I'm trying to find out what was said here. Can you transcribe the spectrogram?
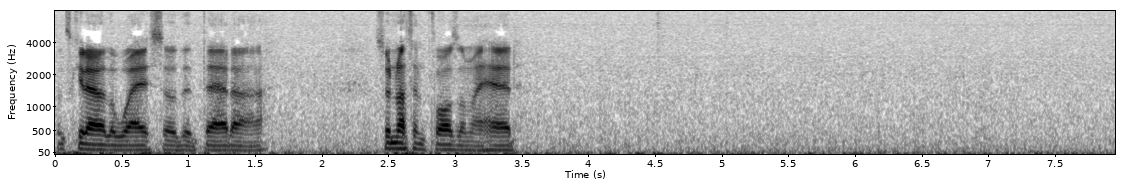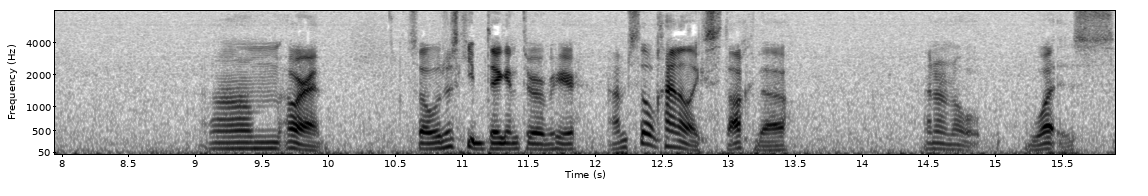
Let's get out of the way so that that uh, so nothing falls on my head. Um. All right. So we'll just keep digging through over here. I'm still kind of like stuck though. I don't know what is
